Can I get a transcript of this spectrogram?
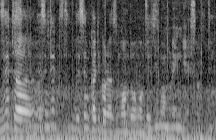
Is it, Yes, uh, you are. isn't it the same category as Ngombe or Ngombe? Ndimo Mlenge sort of thing.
